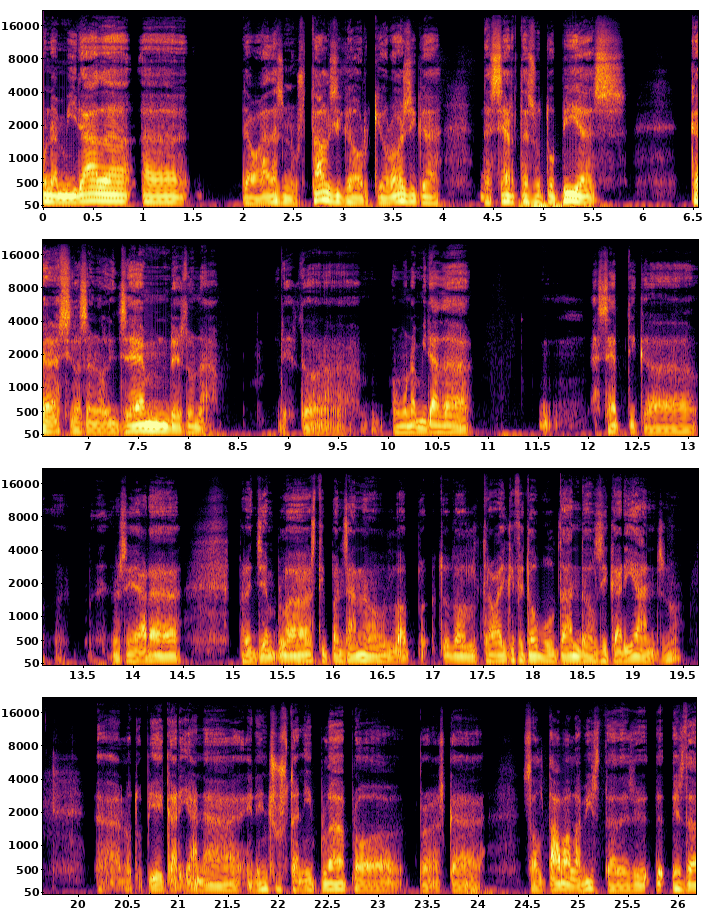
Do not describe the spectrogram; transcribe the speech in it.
una mirada eh, de vegades nostàlgica o arqueològica de certes utopies que si les analitzem des d'una des d'una amb una mirada escèptica no sé, ara, per exemple, estic pensant en el, el, tot el treball que he fet al voltant dels icarians, no? Eh, l'utopia icariana era insostenible, però, però és que saltava a la vista des, des de,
